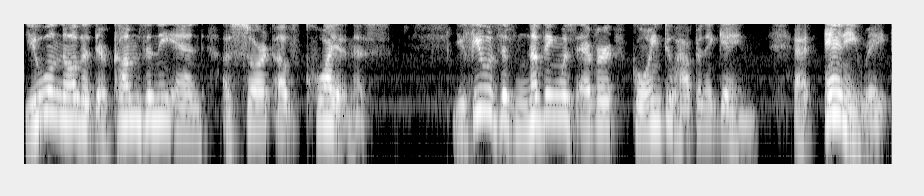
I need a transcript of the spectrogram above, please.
you will know that there comes in the end a sort of quietness. You feel as if nothing was ever going to happen again. At any rate,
